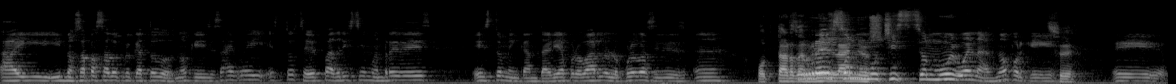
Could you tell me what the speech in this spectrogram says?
hay, y nos ha pasado creo que a todos, ¿no? Que dices, ay, güey, esto se ve padrísimo en redes, esto me encantaría probarlo, lo pruebas y dices, eh. o tardan mil son, años. muchis- son muy buenas, ¿no? Porque Sí, eh,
